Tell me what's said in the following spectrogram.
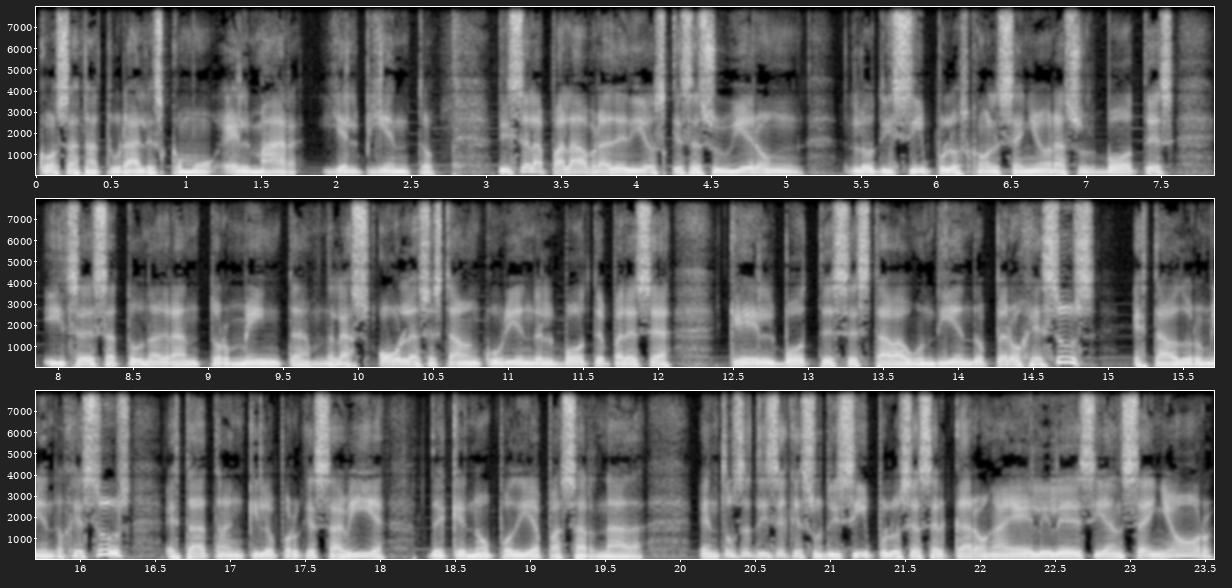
cosas naturales como el mar y el viento. Dice la palabra de Dios que se subieron los discípulos con el Señor a sus botes y se desató una gran tormenta, las olas estaban cubriendo el bote, parecía que el bote se estaba hundiendo, pero Jesús estaba durmiendo. Jesús estaba tranquilo porque sabía de que no podía pasar nada. Entonces dice que sus discípulos se acercaron a él y le decían, Señor,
